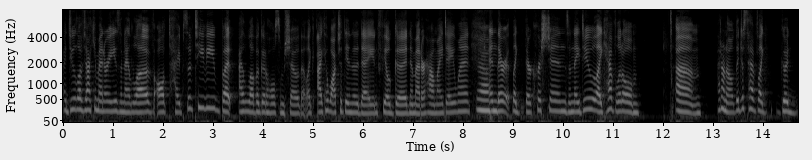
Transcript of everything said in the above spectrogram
I do love documentaries, and I love all types of TV. But I love a good wholesome show that like I can watch at the end of the day and feel good no matter how my day went. Yeah. And they're like they're Christians, and they do like have little, um, I don't know, they just have like good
